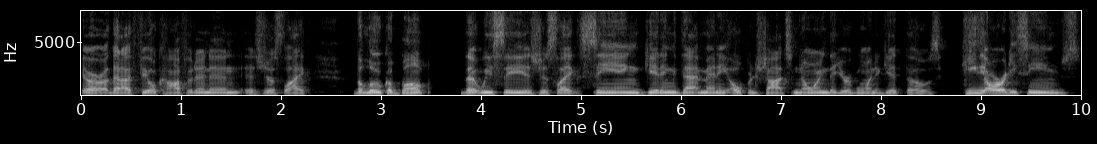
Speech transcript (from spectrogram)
or that I feel confident in is just like the Luka bump that we see is just like seeing getting that many open shots, knowing that you're going to get those. He already seems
